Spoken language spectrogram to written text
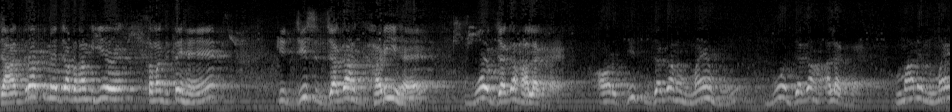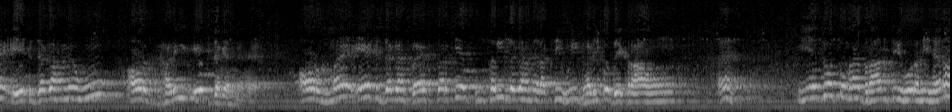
जागृत में जब हम ये समझते हैं कि जिस जगह घड़ी है, वो जगह अलग है। और जिस जगह मैं हूँ, वो जगह अलग है। माने मैं एक जगह में हूँ और घड़ी एक जगह में है। और मैं एक जगह बैठ करके दूसरी जगह में रखी हुई घड़ी को देख रहा हूँ। ये जो तुम्हें भ्रांति हो रही है ना,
